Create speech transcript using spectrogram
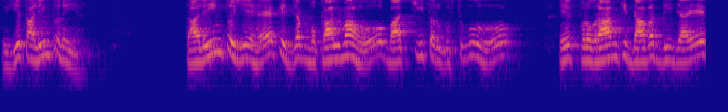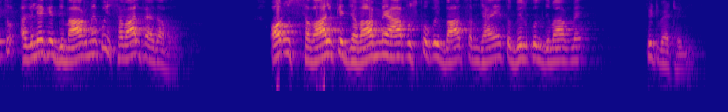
تو یہ تعلیم تو نہیں ہے۔ تعلیم تو یہ ہے کہ جب مکالمہ ہو، بات چیت اور گفتگو ہو، ایک پروگرام کی دعوت دی جائے، تو اگلے کے دماغ میں کوئی سوال پیدا ہو۔ اور اس سوال کے جواب میں آپ اس کو کوئی بات سمجھائیں تو بالکل دماغ میں فٹ بیٹھے گی۔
